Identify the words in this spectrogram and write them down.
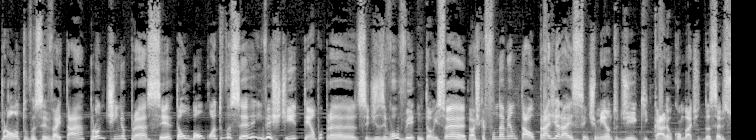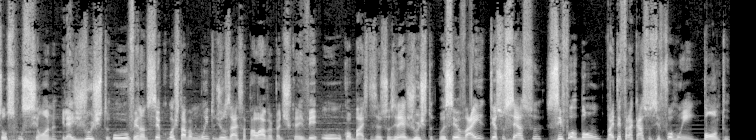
pronto, você vai estar tá prontinho para ser tão bom quanto você investir tempo para se desenvolver. Então isso é, eu acho que é fundamental para gerar esse sentimento de que, cara, o combate da série Souls funciona. Ele é justo. O Fernando Seco gostava muito de usar essa palavra para descrever o, o combate da série Souls. Ele é justo. Você vai ter sucesso se for bom, vai ter fracasso se for ruim. Ponto.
